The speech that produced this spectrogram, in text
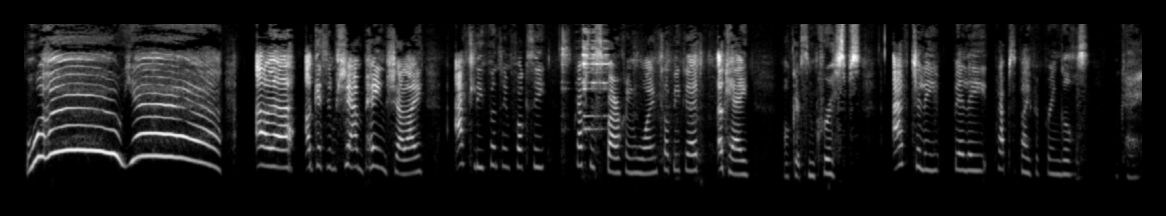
Woohoo! Yeah! I'll, uh, I'll get some champagne, shall I? Actually, fun time, Foxy. Perhaps a sparkling wine will be good. Okay. I'll get some crisps. Actually, Billy, perhaps a pipe of Pringles. Okay.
